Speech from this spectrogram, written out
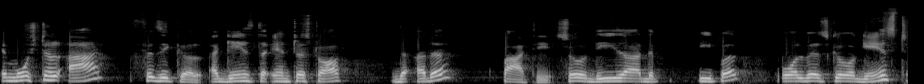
emotional or physical, against the interest of the other party. So these are the people who always go against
